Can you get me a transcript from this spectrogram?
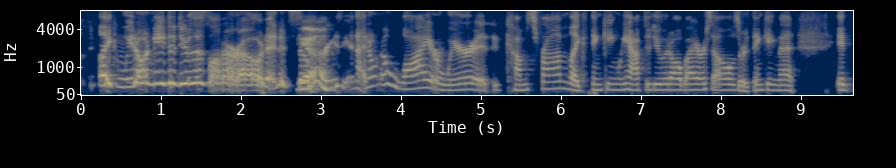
like we don't need to do this on our own. And it's so yeah. crazy. And I don't know why or where it comes from, like thinking we have to do it all by ourselves or thinking that it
